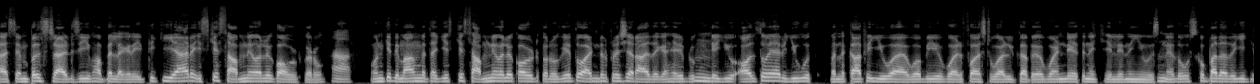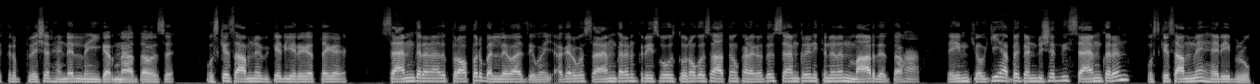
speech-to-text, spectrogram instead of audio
सिंपल स्ट्रेटजी वहाँ पे लग रही थी कि यार इसके सामने वाले को आउट करो। हाँ. उनके दिमाग में था कि इसके सामने वाले को आउट करोगे तो अंडर प्रेशर आ जाएगा। हैरी ब्रूक के यू ऑल्सो यार यूथ मतलब काफ़ी युवा है वो भी वर्ल्ड फ़र्स्ट वर्ल्ड कप है वनडे इतने खेले नहीं उसने हम्म। तो उसको पता था कि कितना प्रेशर हैंडल नहीं करना आता उसे। उसके सामने विकेट गिरे गए सैम करन तो प्रॉपर बल्लेबाजी भाई अगर वो सैम करन क्रिस वो दोनों को साथ में खड़ा करते तो सैम करन इतने रन मार देता। हाँ. लेकिन क्योंकि यहाँ पे कंडीशन थी सैम करन उसके सामने हैरी ब्रूक।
